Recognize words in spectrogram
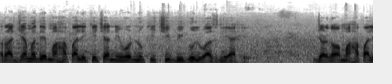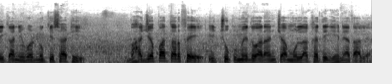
राज्यामध्ये महापालिकेच्या निवडणुकीची बिगुल वाजली आहे. जळगाव महापालिका निवडणुकीसाठी भाजपातर्फे इच्छुक उमेदवारांच्या मुलाखती घेण्यात आल्या.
